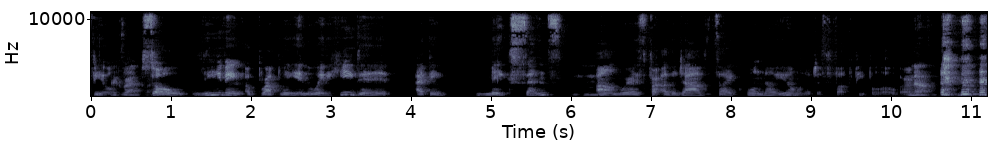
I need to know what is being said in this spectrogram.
field. exactly. So leaving abruptly in the way that he did, I think makes sense. Mhm. Um, whereas for other jobs, it's like, well, no, you don't want to just fuck people over. no, no.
